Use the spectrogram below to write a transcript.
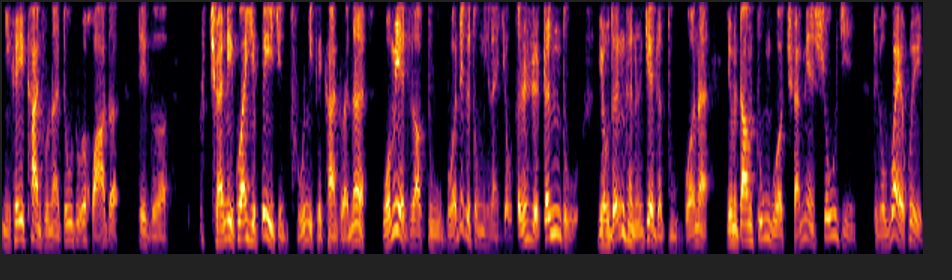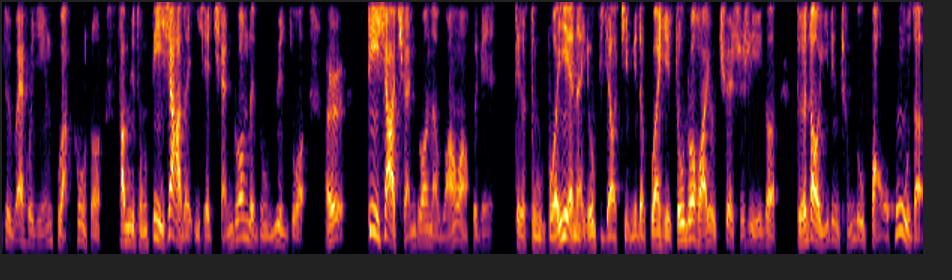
你可以看出呢，周卓华的这个权力关系背景图，你可以看出来。那我们也知道，赌博这个东西呢，有的人是真赌，有的人可能借着赌博呢，因为当中国全面收紧这个外汇，对外汇进行管控的时候，他们就从地下的一些钱庄的这种运作，而地下钱庄呢，往往会跟这个赌博业呢有比较紧密的关系。周卓华又确实是一个。得到一定程度保护的，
